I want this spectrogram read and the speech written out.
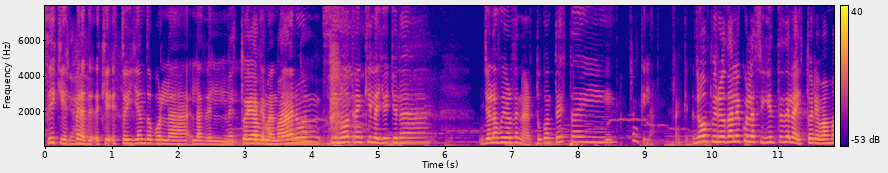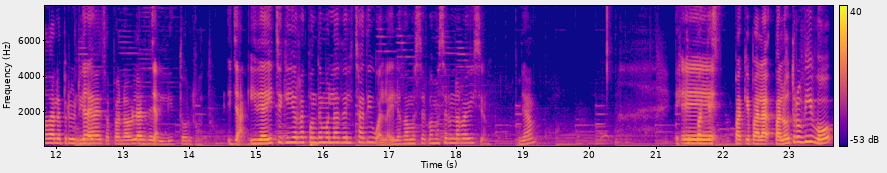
Sí, es que espérate, es que estoy yendo por la- las del Me estoy que te mandaron. Sí, no, tranquila, yo, yo la yo las voy a ordenar. Tú contesta y tranquila, tranquila. No, pero dale con la siguiente de la historia. Vamos a darle prioridad Ya. a esa para no hablar de Ya. Lilith todo el rato. Ya, y de ahí chiquillos respondemos las del chat igual, ahí les vamos a hacer vamos a hacer una revisión. ¿Ya? Es que para Eh, que, pa' que para el otro vivo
